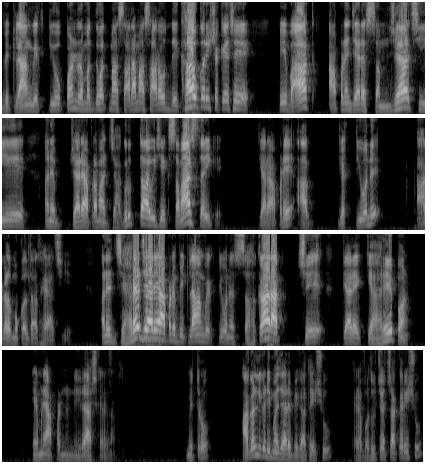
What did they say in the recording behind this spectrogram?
વિકલાંગ વ્યક્તિઓ પણ રમતગમતમાં સારામાં સારો દેખાવ કરી શકે છે. એ વાત આપણે જ્યારે સમજ્યા છીએ અને જ્યારે આપણામાં જાગૃતતા આવી છે એક સમાજ તરીકે ત્યારે આપણે આ વ્યક્તિઓને આગળ મોકલતા થયા છીએ. અને જ્યારે જ્યારે આપણે વિકલાંગ વ્યક્તિઓને સહકાર આપ છે ત્યારે ક્યારેય પણ એમણે આપણને નિરાશ કર્યા નથી. મિત્રો, આગળની કડીમાં જ્યારે ભેગા થઈશું, ત્યારે વધુ ચર્ચા કરીશું.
